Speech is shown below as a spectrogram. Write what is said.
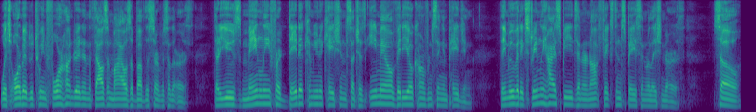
which orbit between 400 and 1,000 miles above the surface of the Earth. They're used mainly for data communication such as email, video conferencing, and paging. They move at extremely high speeds and are not fixed in space in relation to Earth. So,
